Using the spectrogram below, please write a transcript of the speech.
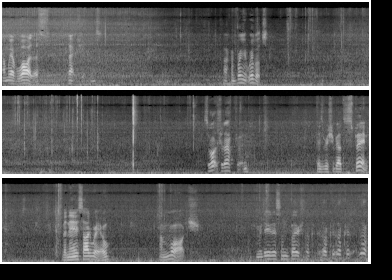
and we have wireless connections I can bring it with us so what should happen is we should be able to spin the near side wheel and watch can we do this on both? Look at, look look look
